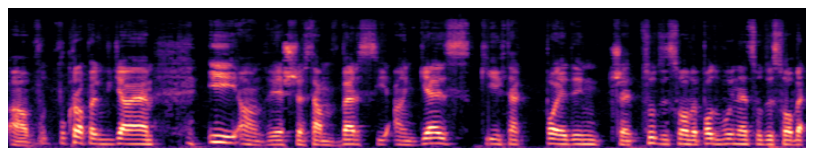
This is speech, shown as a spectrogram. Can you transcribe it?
a dwukropek widziałem i on jeszcze tam w wersji angielskich, tak pojedyncze cudzysłowe, podwójne cudzysłowe.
